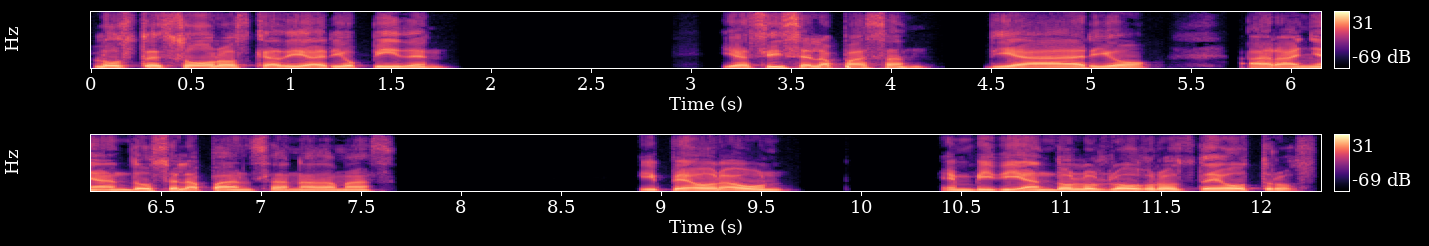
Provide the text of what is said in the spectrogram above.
los tesoros que a diario piden. Y así se la pasan, diario, arañándose la panza nada más. Y peor aún, envidiando los logros de otros.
